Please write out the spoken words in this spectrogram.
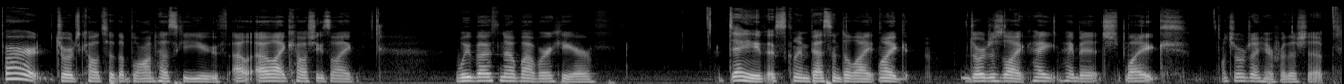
Bert, George called to the blonde, husky youth. I, I like how she's like, we both know why we're here. Dave, exclaimed Bess in delight. Like, George is like, hey, hey, bitch. Like, George ain't here for this shit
